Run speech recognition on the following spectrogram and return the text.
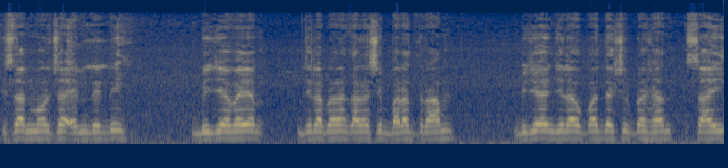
Kisan Morcha N Reddy BJYM జిల్లా ప్రధాన కార్యదర్శి భరత్ రామ్ విజయం జిల్లా ఉపాధ్యక్షుడు ప్రశాంత్ సాయి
